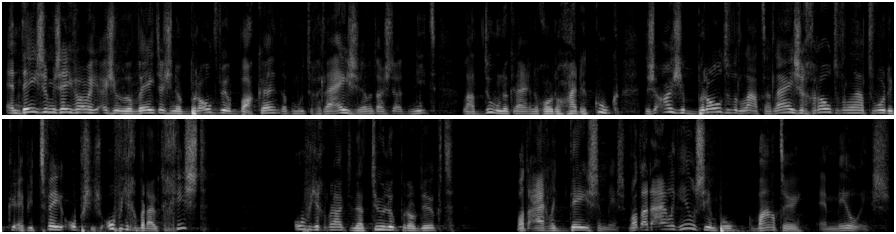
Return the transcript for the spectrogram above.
En deze is even, als je wil weten, als je een brood wil bakken, dat moet rijzen. Want als je dat niet laat doen, dan krijg je gewoon een harde koek. Dus als je brood wilt laten rijzen, groter wil laten worden, heb je twee opties. Of je gebruikt gist, of je gebruikt een natuurlijk product, wat eigenlijk decem is. Wat uiteindelijk heel simpel water en meel is.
